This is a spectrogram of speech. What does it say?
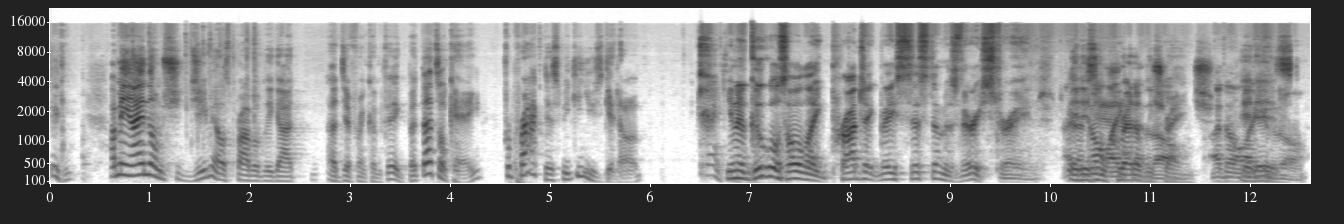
I mean, I know Gmail's probably got a different config, but that's okay. For practice, we can use GitHub. You know, Google's whole like project based system is very strange. I It is don't like incredibly strange. I don't It like it is. at all.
